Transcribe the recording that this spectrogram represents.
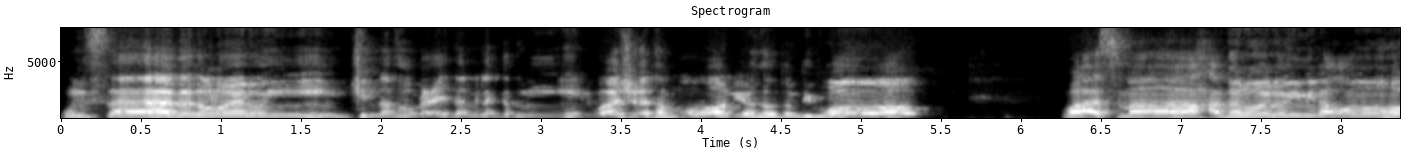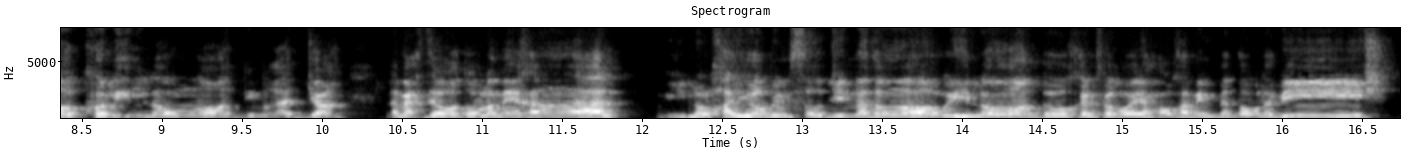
ונשא באדונו אלוהים, ג'ינתו בעידה מלקדמין, ואשרת המון יתעודו דברו, ואשמח אדונו אלוהים מן הרו, כל אילון דמרג'ר, למחזר טוב למיכל, ואילון חיו במסעות ג'ינתו, ואילון דוכל פרוי חוכמים בן טוב לביש.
